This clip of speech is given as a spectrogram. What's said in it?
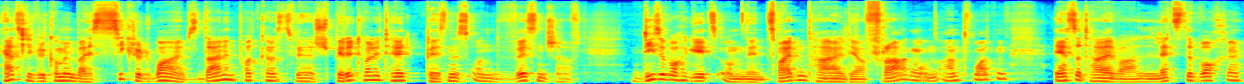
Herzlich willkommen bei Secret Vibes, deinem Podcast für Spiritualität, Business und Wissenschaft. Diese Woche geht es um den zweiten Teil der Fragen und Antworten. Erster Teil war letzte Woche.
